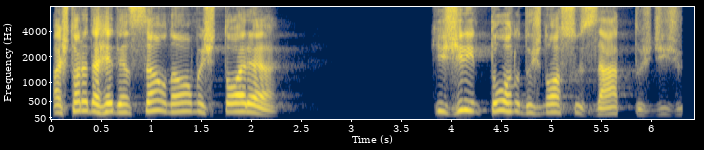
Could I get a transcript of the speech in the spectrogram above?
A história da redenção não é uma história que gira em torno dos nossos atos de justiça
